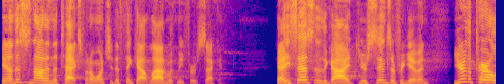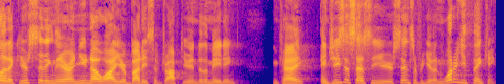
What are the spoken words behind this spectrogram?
You know, this is not in the text, but I want you to think out loud with me for a second. Okay, he says to the guy, Your sins are forgiven. You're the paralytic. You're sitting there and you know why your buddies have dropped you into the meeting. Okay? And Jesus says to you, Your sins are forgiven. What are you thinking?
